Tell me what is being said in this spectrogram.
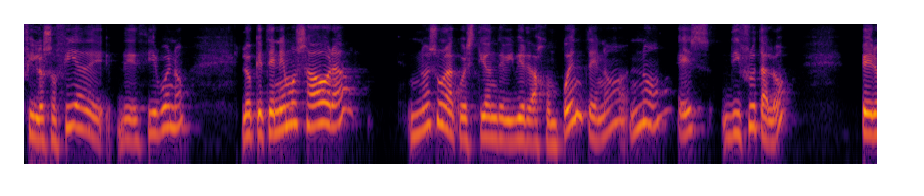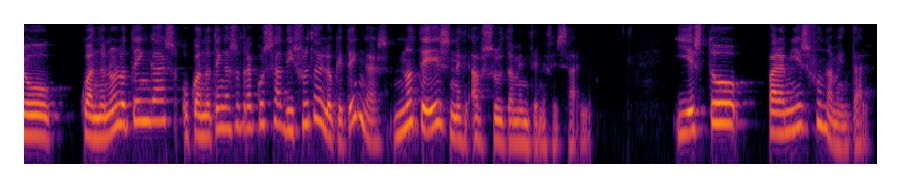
filosofía de, de, decir, bueno, lo que tenemos ahora no es una cuestión de vivir bajo un puente, ¿no? No, es disfrútalo, pero cuando no lo tengas o cuando tengas otra cosa, disfruta de lo que tengas. No te es absolutamente necesario. Y esto para mí es fundamental.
